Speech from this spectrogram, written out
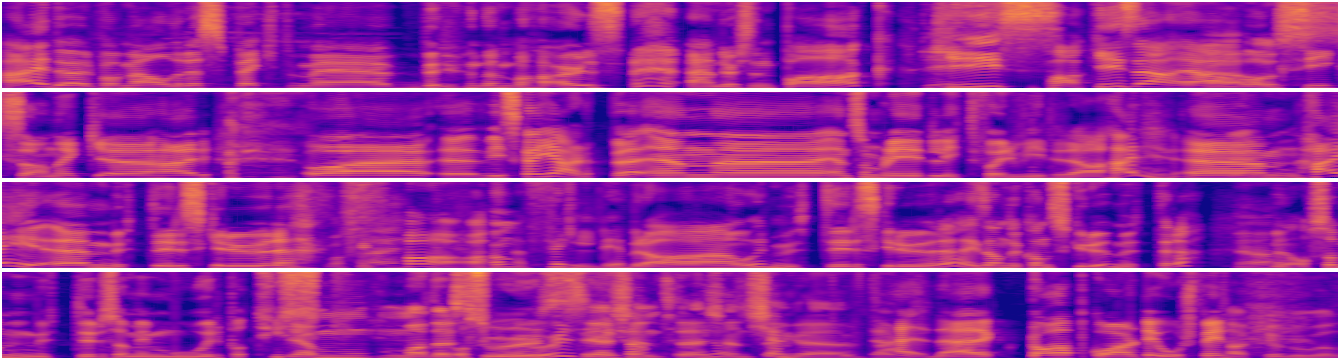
Hei, du hører på Med all respekt med Brune Mars, Anderson Park. Keys. Pakis, ja, ja, og Seek Sonic eh, her. Og eh, vi skal hjelpe en, eh, en som blir litt forvirra her. Eh, Hei, uh, mutterskruere. Hva faen? Det er veldig bra ord. Mutterskruere. Ikke sant? Du kan skru muttere, Ja. men også mutter som i mor på tysk. Ja, Mother Og Screws. Jeg ikke sant? skjønte, Ikke sant? skjønte Kjempe- greia. Det Takk. er, det er top quality ordspill. Takk jo, Google.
